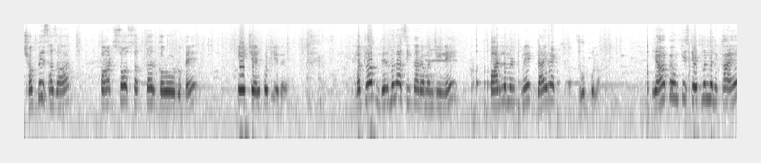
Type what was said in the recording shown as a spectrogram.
छब्बीस हज़ार पाँच सौ सत्तर करोड़ रुपए एचएल को दिए गए मतलब निर्मला सीतारमन जी ने पार्लियामेंट में डायरेक्ट झूठ बोला। यहाँ पे उनकी स्टेटमेंट में लिखा है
